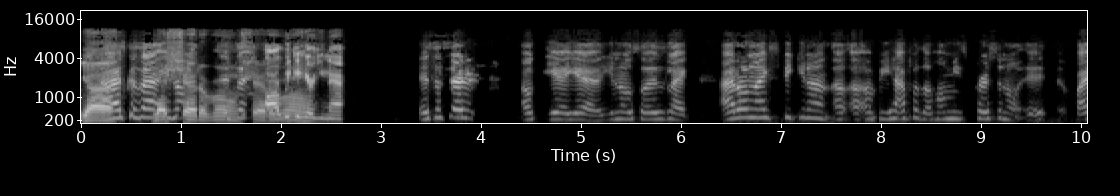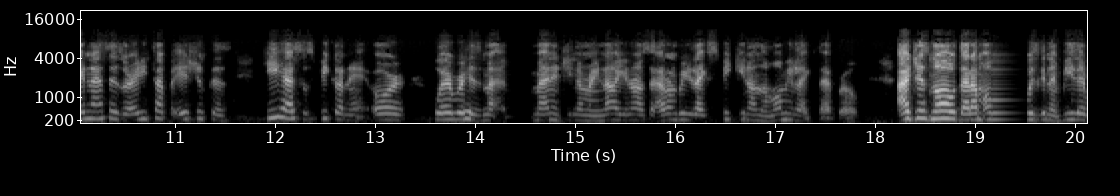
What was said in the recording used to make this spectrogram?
Yeah, That's 'cause I- let's you know, share the room. a- Share the All right, we can hear you now. it's a certain oh yeah yeah you know so it's like i don't like speaking on uh, on behalf of the homie's personal finances or any type of issue because he has to speak on it or whoever is ma- managing him right now you know what i'm saying? I don't really like speaking on the homie like that bro. I just know that i'm always going to be there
